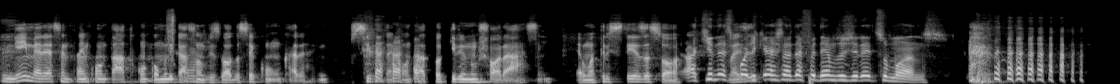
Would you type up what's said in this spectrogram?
Ninguém merece entrar em contato com a comunicação É. visual da Secom, cara. É impossível entrar em contato com aquilo e não chorar, assim. É uma tristeza só. Aqui nesse Mas- podcast nós defendemos os direitos humanos.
